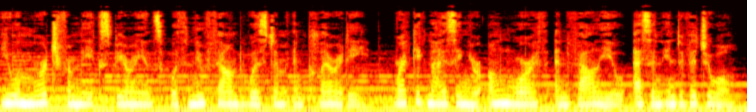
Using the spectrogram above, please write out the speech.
you emerge from the experience with newfound wisdom and clarity, recognizing your own worth and value as an individual.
